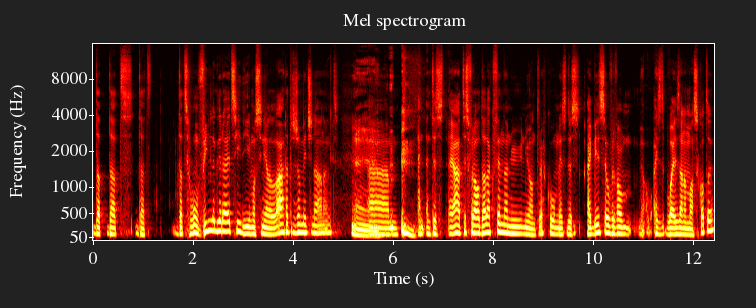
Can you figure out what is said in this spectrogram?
dat, dat, dat, dat het gewoon vriendelijk eruit ziet, die emotionele laag dat er zo'n beetje aan hangt. Ja, ja, ja. Ehm, en en het, is, ja, het is vooral dat dat ik vind dat nu, nu aan het terugkomen is. Dus hij bezig over van, ja, wat, is, wat is dan een mascotte?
